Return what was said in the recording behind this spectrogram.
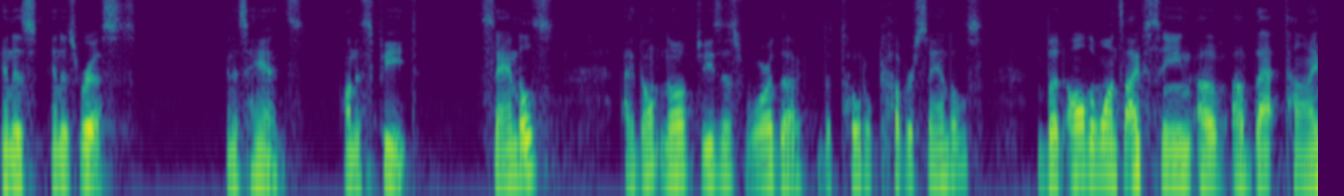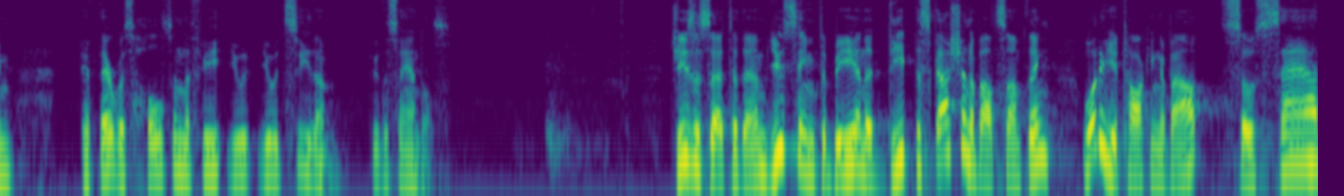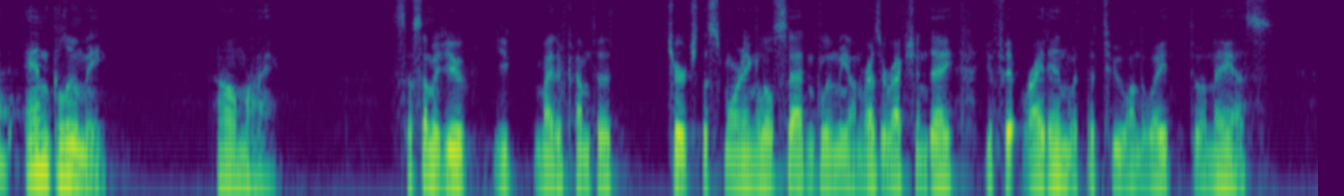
in his, in his wrists, in his hands, on his feet. Sandals. I don't know if Jesus wore the, the total cover sandals, but all the ones I've seen of, of that time, if there was holes in the feet, you, you would see them through the sandals. Jesus said to them, You seem to be in a deep discussion about something. What are you talking about? So sad and gloomy. Oh my. So some of you, you might have come to church this morning a little sad and gloomy on Resurrection Day. You fit right in with the two on the way to Emmaus,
